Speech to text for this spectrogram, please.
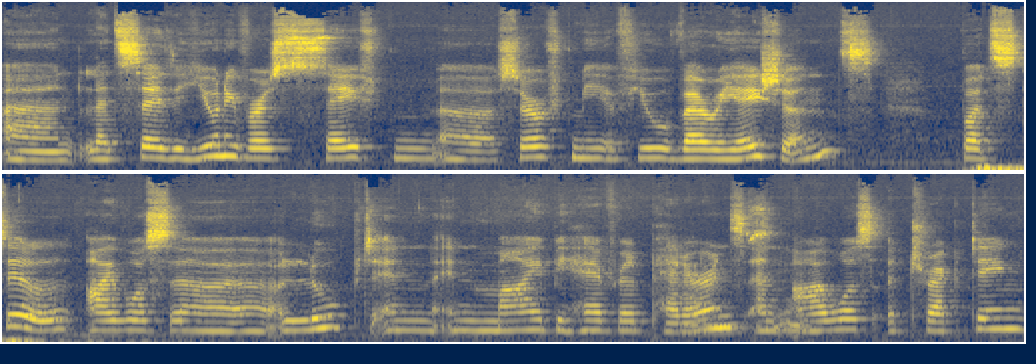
And let's say the universe saved, uh, served me a few variations, but still I was uh, looped in, in my behavioral patterns and. I was attracting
